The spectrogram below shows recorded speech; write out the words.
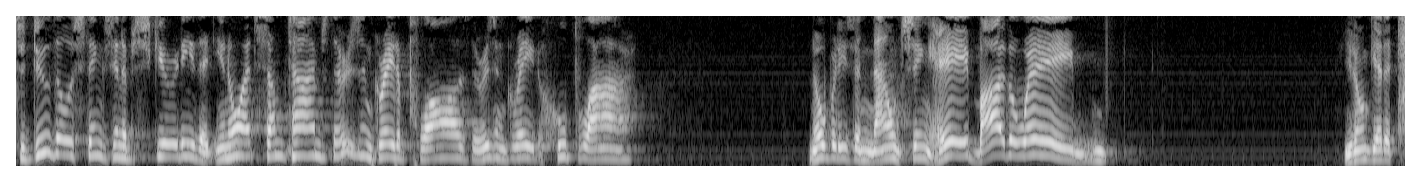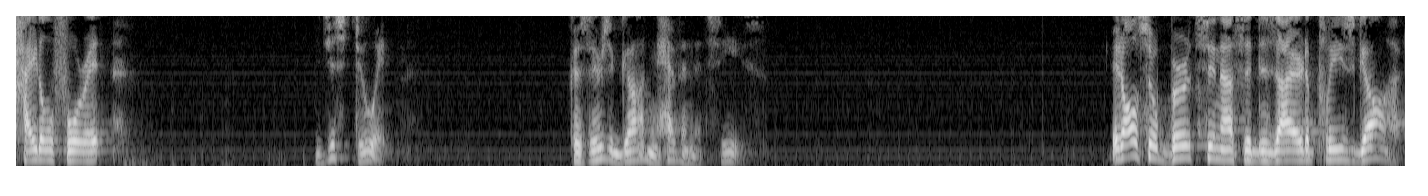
To do those things in obscurity that, you know what, sometimes there isn't great applause, there isn't great hoopla. Nobody's announcing, hey, by the way, you don't get a title for it. You just do it. Because there's a God in heaven that sees. It also births in us a desire to please God.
